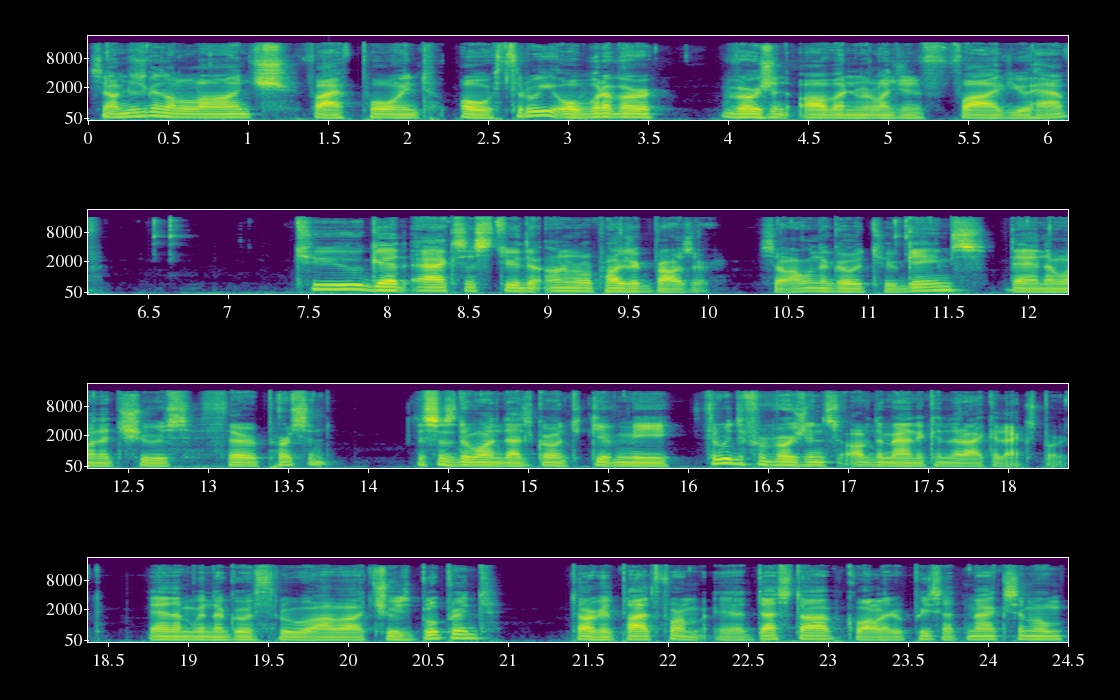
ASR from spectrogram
So I'm just going to launch 5.03 or whatever version of Unreal Engine 5 you have to get access to the Unreal Project browser. So I want to go to games, then I want to choose third person. This is the one that's going to give me three different versions of the mannequin that I could export. Then I'm going to go through uh, choose blueprint, target platform, uh, desktop, quality preset maximum,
